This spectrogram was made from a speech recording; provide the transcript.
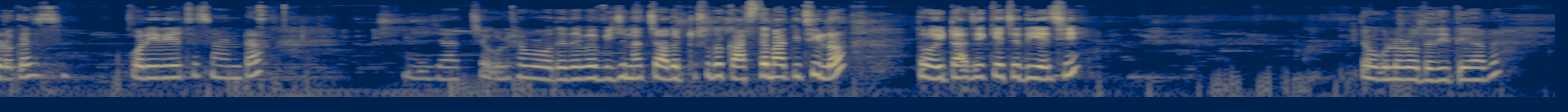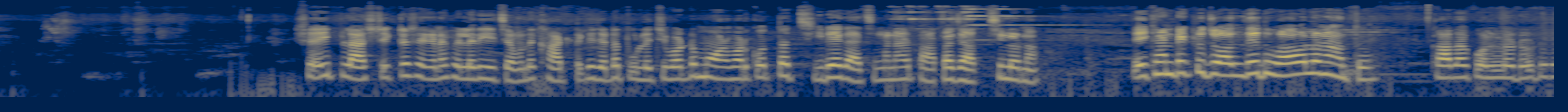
ডোটাকে করিয়ে দিয়েছে স্নানটা। এই যাচ্ছে, ওগুলো সব রোদে দেবে। বিছানার চাদরটা শুধু কাচতে বাকি ছিল, তো ওইটা আজকে কেচে দিয়েছি। তো ওগুলো রোদে দিতে যাবে সেই প্লাস্টিকটা সেখানে ফেলে দিয়েছি। আমাদের খাট থেকে যেটা তুলেছি, বড্ড মরমর করতে আর ছিঁড়ে গেছে মানে আর পাতা যাচ্ছিল না। এইখানটা একটু জল দিয়ে ধোয়া হলো না তো? কাদা করল ডোডো।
